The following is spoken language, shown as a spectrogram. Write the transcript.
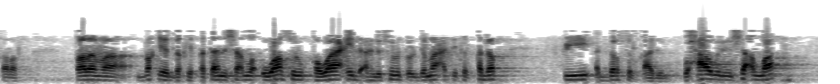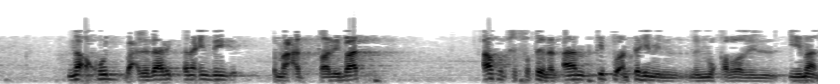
خلاص. طالما بقيت دقيقتان إن شاء الله أواصل قواعد أهل السنة والجماعة في القدر في الدرس القادم. أحاول إن شاء الله نأخذ بعد ذلك. أنا عندي مع الطالبات أخذ حصتين الآن كدت أنتهي من من مقرر الإيمان.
